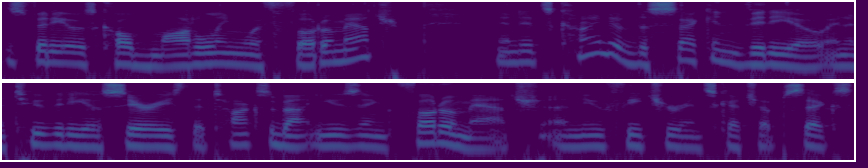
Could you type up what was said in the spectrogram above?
This video is called Modeling with Photomatch, and it's kind of the second video in a two video series that talks about using Photomatch, a new feature in SketchUp 6,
